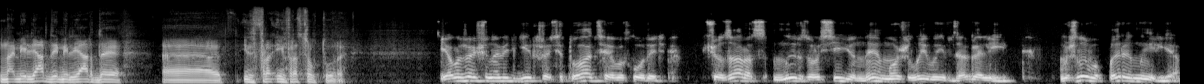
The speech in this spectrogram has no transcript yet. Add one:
на мільярди мільярди е, інфра, інфраструктури. Я вважаю, що навіть гірша ситуація виходить, що зараз мир з Росією неможливий взагалі, можливо, перемир'я.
